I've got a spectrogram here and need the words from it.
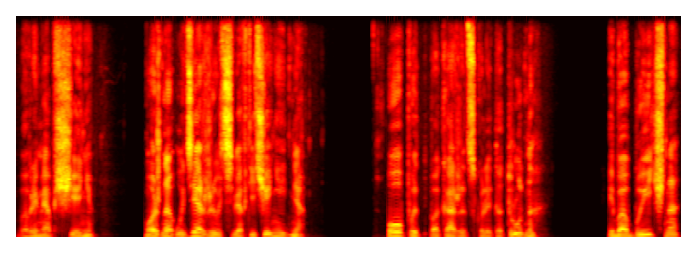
во время общения, можно удерживать себя в течение дня. Опыт покажет, сколь это трудно, ибо обычно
